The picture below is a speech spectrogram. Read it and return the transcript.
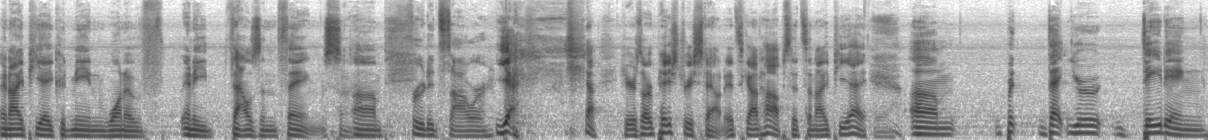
an IPA could mean one of any thousand things. Um, Fruited sour. yeah, yeah. Here's our pastry stout. It's got hops. It's an IPA. Um, but that you're dating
